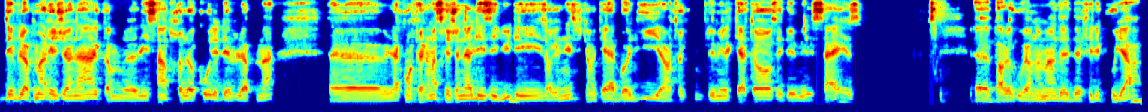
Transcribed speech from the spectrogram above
développement régional comme les centres locaux de développement, euh, la conférence régionale des élus, des organismes qui ont été abolis entre 2014 et 2016. Euh, par le gouvernement de, Philippe Couillard.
